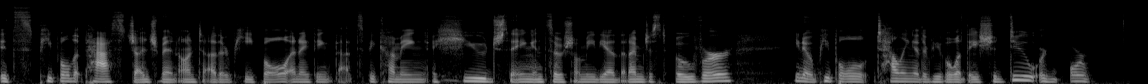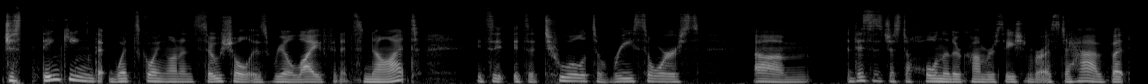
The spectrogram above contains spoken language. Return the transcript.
it's people that pass judgment onto other people and I think that's becoming a huge thing in social media that I'm just over. You know, people telling other people what they should do or or just thinking that what's going on in social is real life and it's not. It's a, it's a tool, it's a resource. Um this is just a whole nother conversation for us to have. But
